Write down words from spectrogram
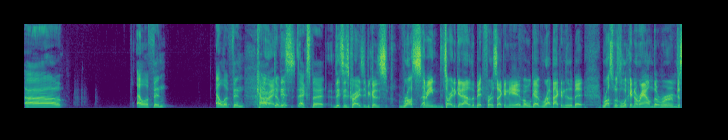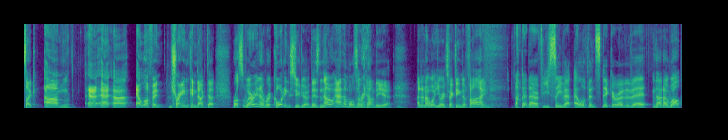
Uh, elephant. Elephant character this- with expert. this is crazy because Ross, I mean, sorry to get out of the bit for a second here, but we'll get right back into the bit. Ross was looking around the room just like, um, uh, uh, uh, elephant train conductor. Ross, we're in a recording studio. There's no animals around here. I don't know what you're expecting to find. I don't know if you see that elephant sticker over there. No, no, well,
